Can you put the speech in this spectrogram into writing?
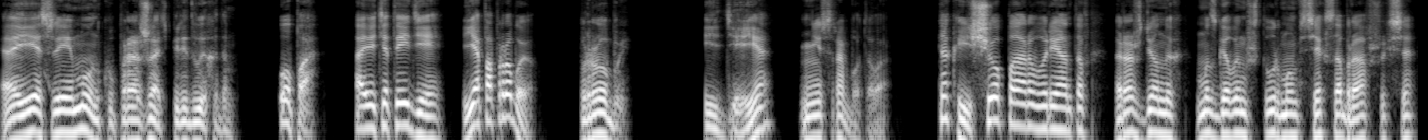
А если иммунку прожать перед выходом?» «Опа! А ведь это идея. Я попробую». «Пробуй». Идея не сработала. Как и еще пара вариантов, рожденных мозговым штурмом всех собравшихся.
